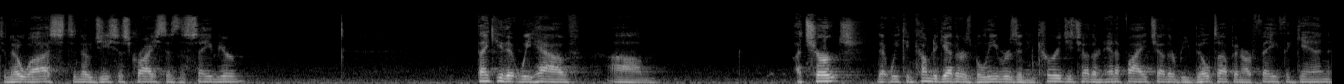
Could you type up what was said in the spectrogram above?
to know us, to know Jesus Christ as the Savior. Thank you that we have um, a church that we can come together as believers and encourage each other and edify each other, be built up in our faith again,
